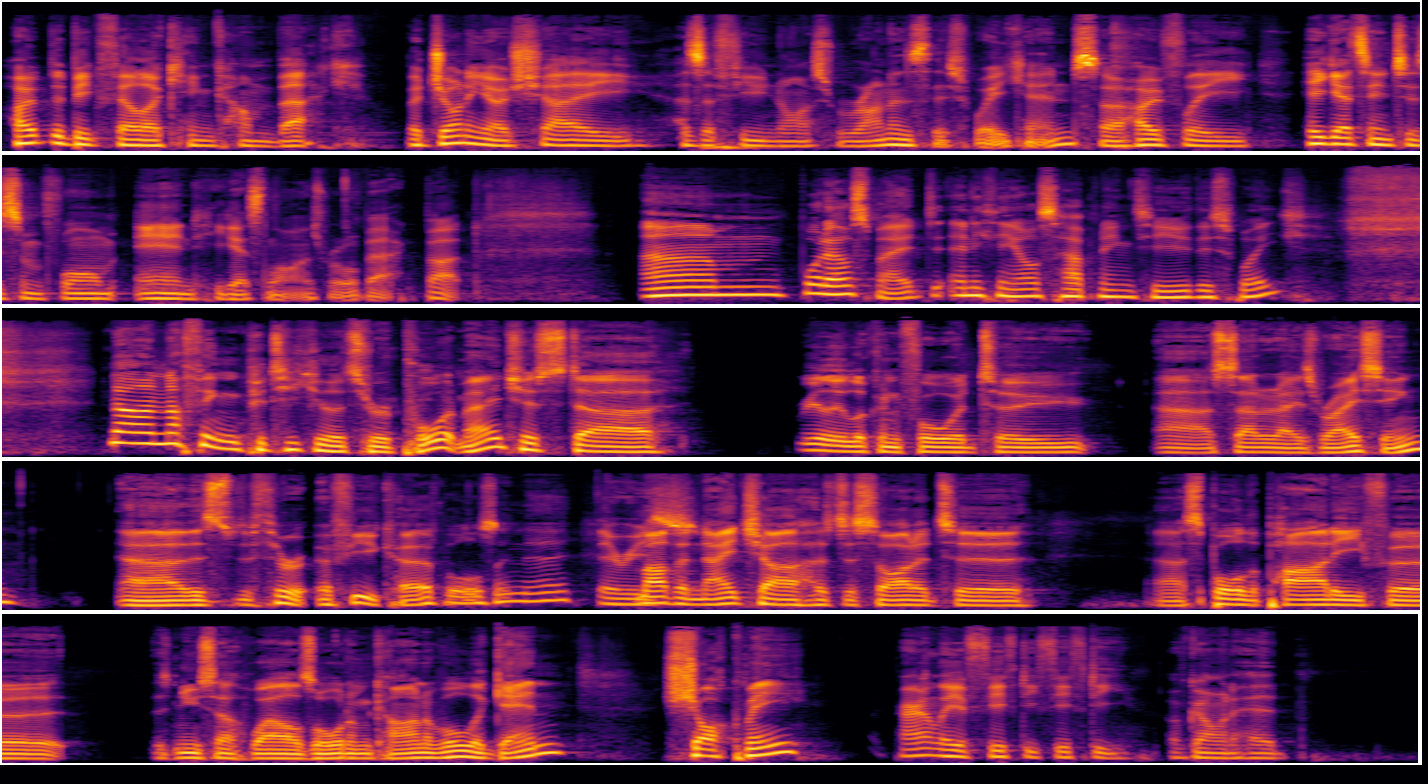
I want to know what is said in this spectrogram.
hope the big fella can come back. But Johnny O'Shea has a few nice runners this weekend, so hopefully he gets into some form and he gets Lions Roar back. But um, what else, mate? Anything else happening to you this week? No, nothing particular to report, mate. Just uh, really looking forward to uh, Saturday's racing. Uh, there's a few curveballs in there. There is. Mother Nature has decided to uh, spoil the party for the New South Wales Autumn Carnival again. Shock me. Apparently, a 50 50 of going ahead.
